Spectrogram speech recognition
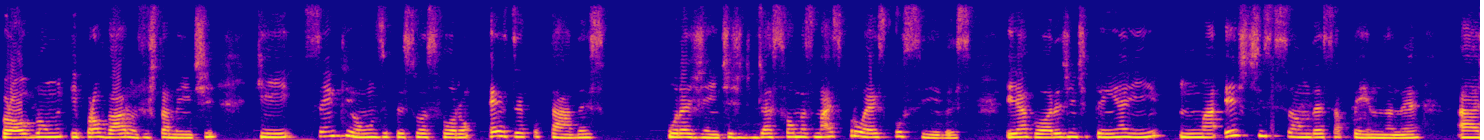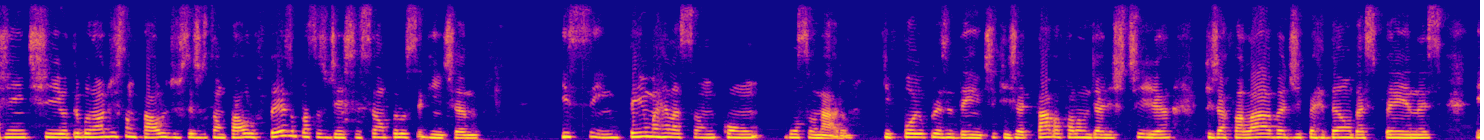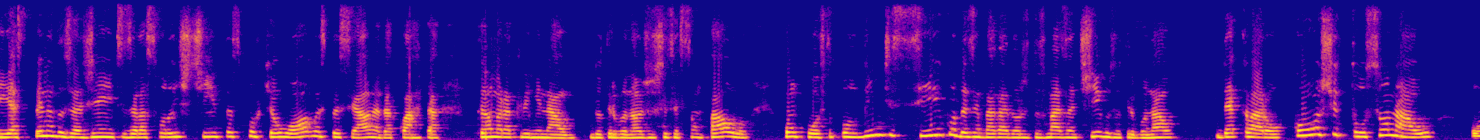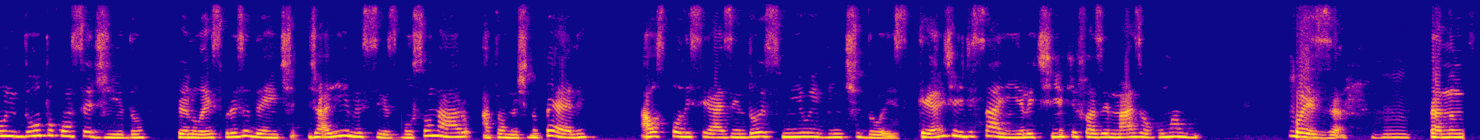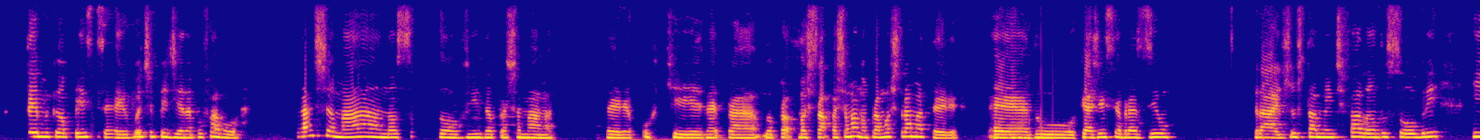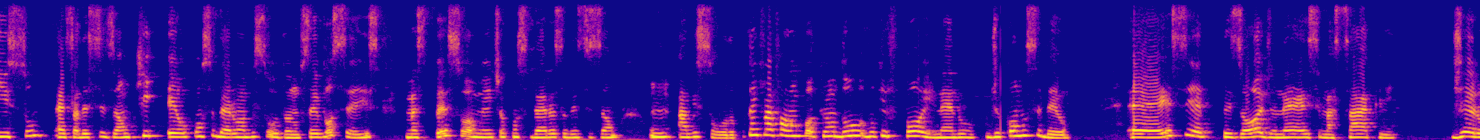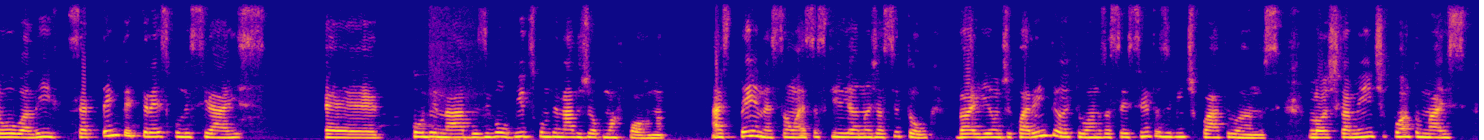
provam e provaram justamente que 111 pessoas foram executadas por agentes das formas mais cruéis possíveis. E agora a gente tem aí uma extinção dessa pena, né? A gente, o Tribunal de São Paulo, de Justiça de São Paulo, fez o processo de extinção pelo seguinte, Ana. E sim, tem uma relação com Bolsonaro, que foi o presidente que já estava falando de anistia, que já falava de perdão das penas, e as penas dos agentes elas foram extintas porque o órgão especial né, da quarta Câmara Criminal do Tribunal de Justiça de São Paulo, composto por 25 desembargadores dos mais antigos do tribunal, declarou constitucional o indulto concedido pelo ex-presidente Jair Messias Bolsonaro, atualmente no PL, aos policiais em 2022, que antes de sair ele tinha que fazer mais alguma coisa, uhum. para não ter o que eu pensei. Eu vou te pedir, né, por favor, para chamar nosso ouvido, para chamar a matéria, porque, né, para mostrar, para chamar não, para mostrar a matéria é, uhum. do que a Agência Brasil traz justamente falando sobre isso, essa decisão que eu considero um absurdo. Eu não sei vocês, mas pessoalmente eu considero essa decisão um absurdo. Porque a gente vai falar um pouquinho do, do que foi, né, do, de como se deu. É, esse episódio, né, esse massacre, gerou ali 73 policiais é, condenados, envolvidos, condenados de alguma forma. As penas são essas que a Ana já citou, variam de 48 anos a 624 anos. Logicamente, quanto mais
